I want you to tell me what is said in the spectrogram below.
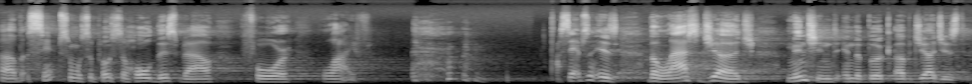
uh, but Samson was supposed to hold this vow for life. Samson is the last judge mentioned in the book of Judges.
